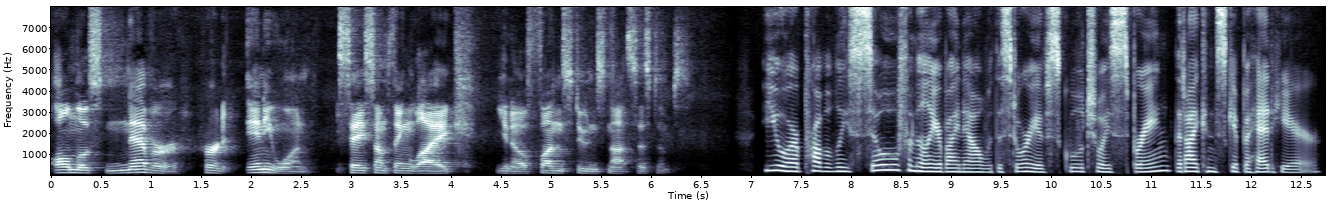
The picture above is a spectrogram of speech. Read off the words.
almost never heard anyone say something like, you know, fund students, not systems. You are probably so familiar by now with the story of school choice spring that I can skip ahead here.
